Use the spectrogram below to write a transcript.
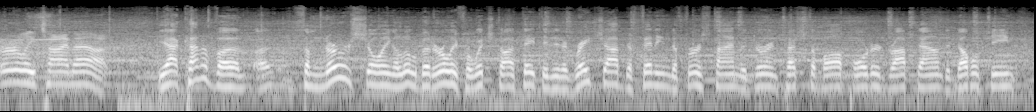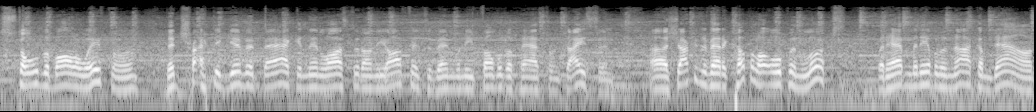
early timeout. Yeah, kind of uh, uh, some nerves showing a little bit early for Wichita State. They did a great job defending the first time that Duren touched the ball. Porter dropped down to double team, stole the ball away from him, then tried to give it back, and then lost it on the offensive end when he fumbled a pass from Dyson. Uh, Shockers have had a couple of open looks, but haven't been able to knock them down.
